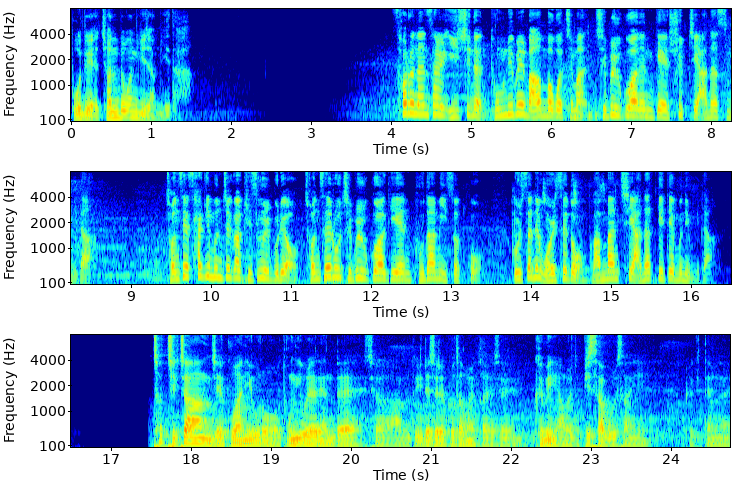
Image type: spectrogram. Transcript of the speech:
보도에 전동원 기자입니다. 31살 이 씨는 독립을 마음먹었지만 집을 구하는 게 쉽지 않았습니다. 전세 사기 문제가 기승을 부려 전세로 집을 구하기엔 부담이 있었고 울산의 월세도 만만치 않았기 때문입니다. 첫 직장 이제 구한 이후로 독립을 해야 되는데 제가 아무래도 이래저래 보다 보니까 이제 금액이 아무래도 비싸고 울산이 그렇기 때문에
